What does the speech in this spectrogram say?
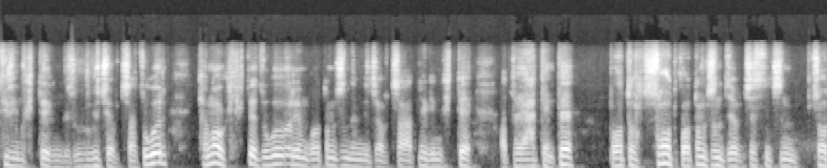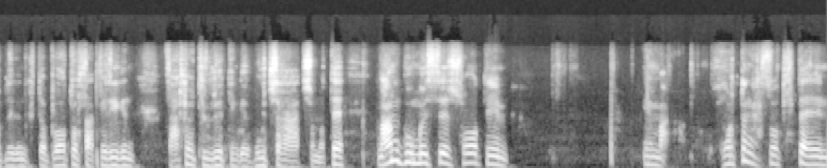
тэр эмгтэй ингэж өргөж явж байгаа. Зүгээр кино эхлэхдээ зүгээр юм гудамжинд ингэж явж байгаа. Нэг эмгтэй одоо яа гэв те? Буудал шууд гудамжинд явж исэн чинь шууд нэг эмгтэй буудуулаад тэрийг нь залуу төвлөд ингэ бүүж байгаа ч юм уу те? Нам гүмээсээ шууд ийм ийм хурдан асуудалтай ийм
